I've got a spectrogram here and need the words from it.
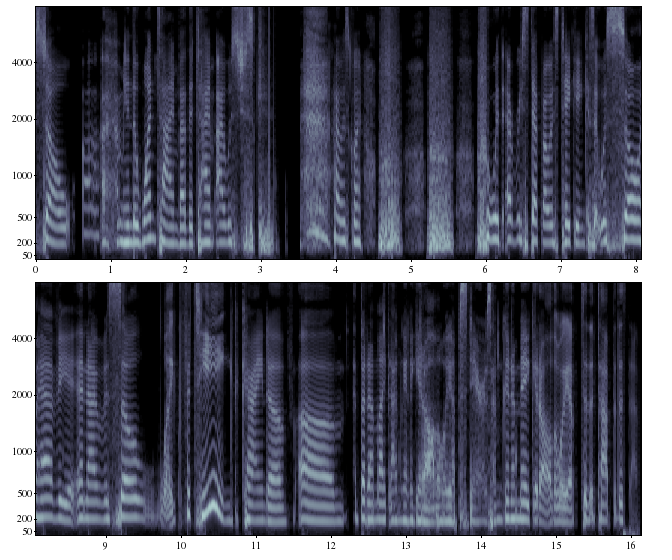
so, uh, I mean, the one time, by the time I was just I was going with every step I was taking because it was so heavy and I was so like fatigued kind of. Um, but I'm like, I'm going to get all the way upstairs. I'm going to make it all the way up to the top of the step.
